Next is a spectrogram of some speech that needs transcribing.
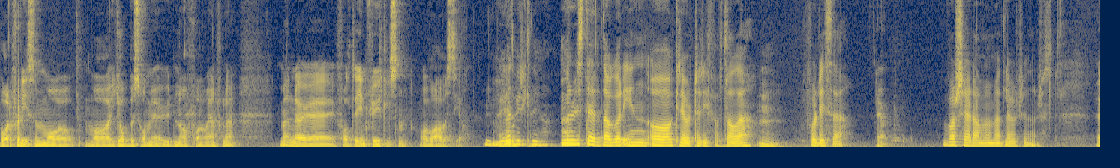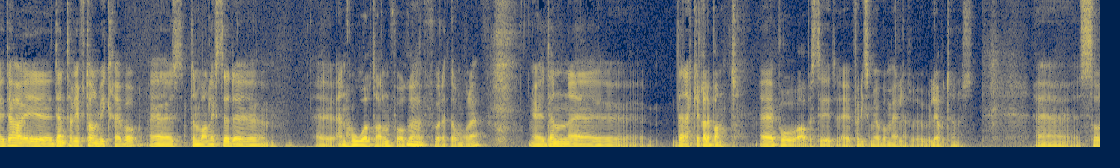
både for de som må, må, jobbe så mye uten å få noe igjen for det, men òg i forhold til innflytelsen over arbeidstida. Mm. Men, men, hvis dere da går inn og krever tariffavtale mm. for disse, ja. hva skjer da med medleverturnus? Eh, den tariffavtalen vi krever, eh, den vanligste, det er NHO-avtalen for, mm. for, dette området, eh, den, den, er ikke relevant på arbeidstid for de som jobber med leverturnus. Så,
